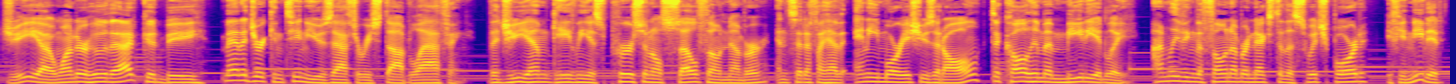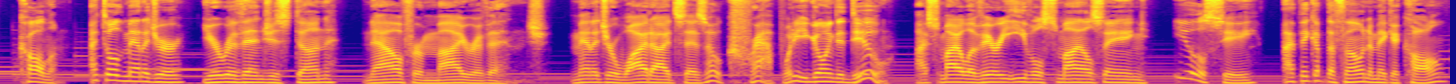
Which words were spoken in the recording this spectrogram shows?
Gee, I wonder who that could be. Manager continues after he stopped laughing. The GM gave me his personal cell phone number and said if I have any more issues at all, to call him immediately. I'm leaving the phone number next to the switchboard. If you need it, call him. I told manager, Your revenge is done. Now for my revenge. Manager wide eyed says, Oh crap, what are you going to do? I smile a very evil smile, saying, You'll see. I pick up the phone to make a call.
